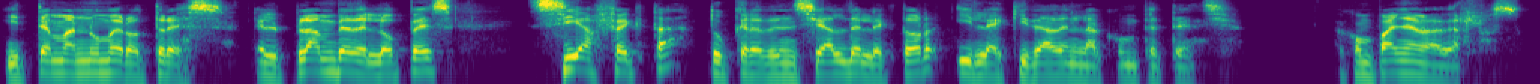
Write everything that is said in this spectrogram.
Y tema número tres, el plan B de López sí afecta tu credencial de elector y la equidad en la competencia. Acompáñame a verlos.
